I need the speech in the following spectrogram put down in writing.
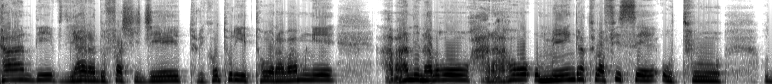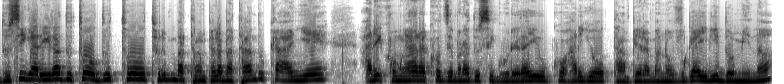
kandi byaradufashije turi ko turitora bamwe abandi nabo hari aho umenga turafise udusigarira duto duto turi mu matampera atandukanye ariko mwarakoze muradusigurira yuko hariyo tamperama uvuga iri domina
